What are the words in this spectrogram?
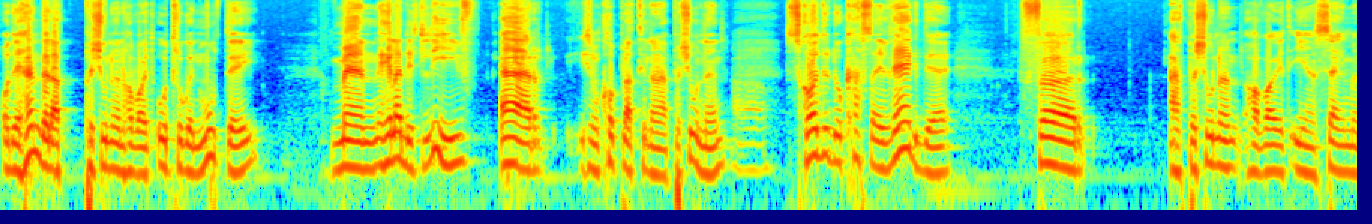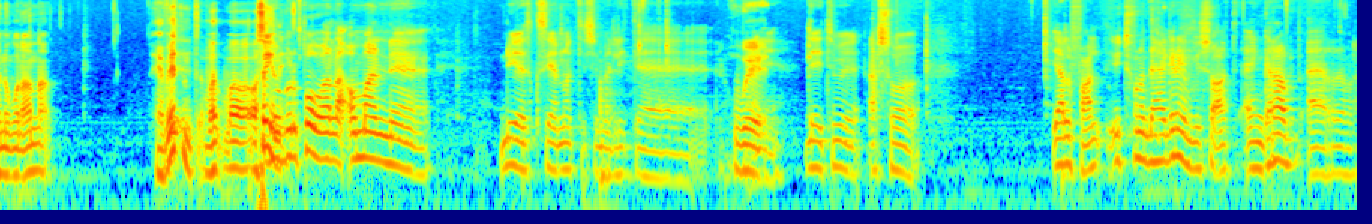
och det händer att personen har varit otrogen mot dig men hela ditt liv är liksom kopplat till den här personen Ska du då kasta iväg det för att personen har varit i en säng med någon annan? Jag vet inte, vad, vad, vad säger Det ni? beror på alla, om man... Eh, nu jag ska säga något som är lite... eh, Weird. Lite mer, alltså... I alla fall, utifrån det här grejen vi sa att en grabb är...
